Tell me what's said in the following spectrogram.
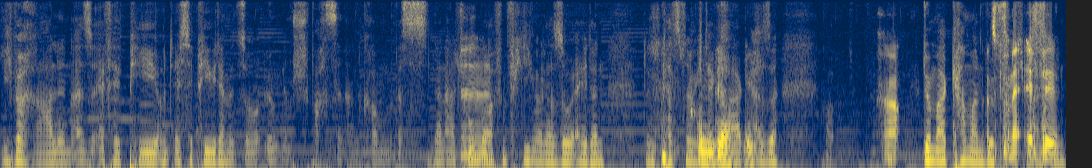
Liberalen, also FLP und SCP wieder mit so irgendeinem Schwachsinn ankommen, dass dann Atomwaffen fliegen oder so, ey, dann, dann platzt mir wirklich der Kragen. Also Ja. dümmer kann man Also wirklich von der FL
